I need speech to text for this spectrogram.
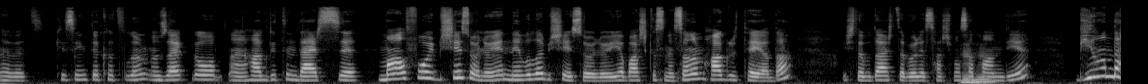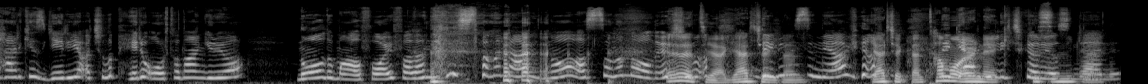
Evet, kesinlikle katılıyorum. Özellikle o e, Hagrid'in dersi. Malfoy bir şey söylüyor ya Neville'a bir şey söylüyor ya başkasına. Sanırım Hagrid'e ya da işte bu derste böyle saçma sapan diye. Bir anda herkes geriye açılıp Harry ortadan giriyor. Ne oldu Malfoy falan. Sana ne abi? Ne oldu? Sana ne oluyor şu Evet ya Deli gerçekten. misin ya? Bir Gerçekten tam o örnek. çıkarıyorsun Kesinlikle. yani.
